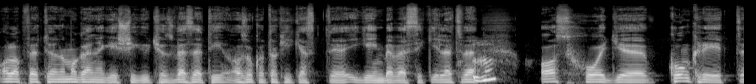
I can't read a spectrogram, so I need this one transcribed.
alapvetően a magánegészségügyhöz vezeti azokat, akik ezt igénybe veszik, illetve uh-huh az, hogy konkrét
